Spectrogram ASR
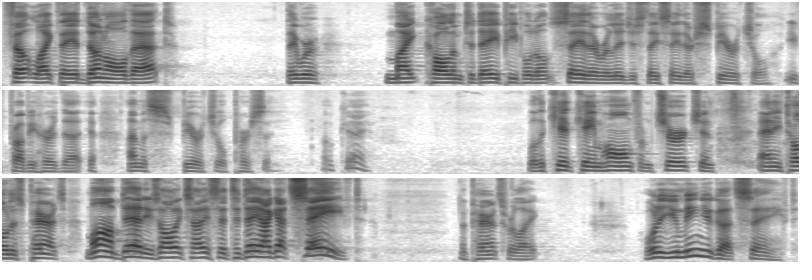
felt like they had done all that. They were, might call them today, people don't say they're religious, they say they're spiritual. You've probably heard that. Yeah, I'm a spiritual person. Okay. Well, the kid came home from church and, and he told his parents, Mom, Dad, he's all excited. He said, Today I got saved. The parents were like, What do you mean you got saved?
